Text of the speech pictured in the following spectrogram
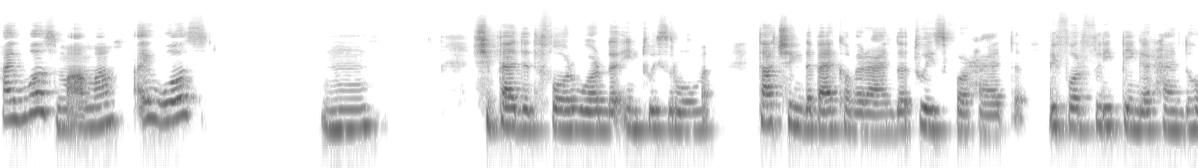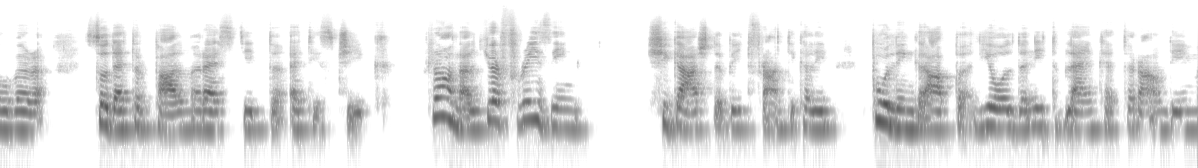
I was, Mamma, I was. Mm. She padded forward into his room, touching the back of her hand to his forehead before flipping her hand over so that her palm rested at his cheek. Ronald, you're freezing, she gushed a bit frantically, pulling up the old knit blanket around him,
